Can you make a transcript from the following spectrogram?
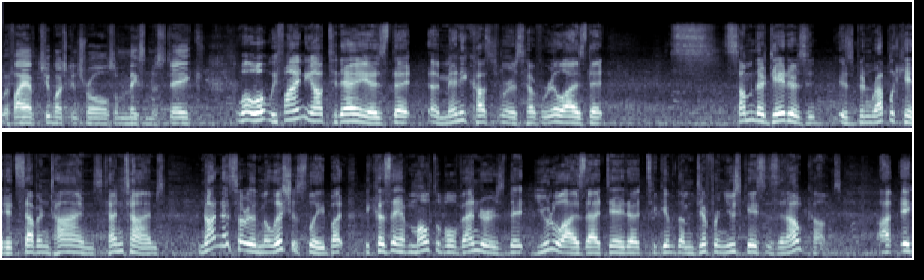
if I have too much control, someone makes a mistake? Well, what we're finding out today is that uh, many customers have realized that some of their data has, has been replicated seven times, 10 times, not necessarily maliciously, but because they have multiple vendors that utilize that data to give them different use cases and outcomes. Uh, it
